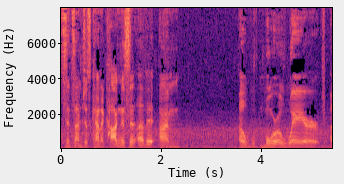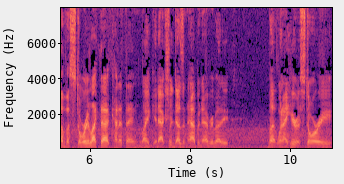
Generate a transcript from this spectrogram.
since I'm just kind of cognizant of it, I'm a, more aware of a story like that kind of thing. Like it actually doesn't happen to everybody, but when I hear a story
